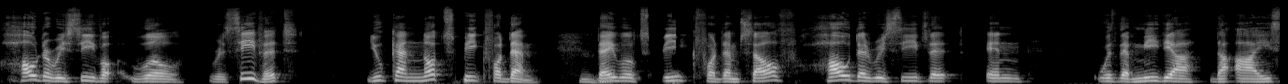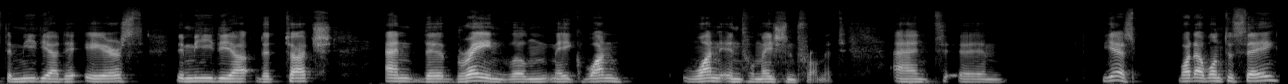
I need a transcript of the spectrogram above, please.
how the receiver will receive it you cannot speak for them mm-hmm. they will speak for themselves how they received it in with the media, the eyes, the media, the ears, the media, the touch, and the brain will make one one information from it. And um, yes, what I want to say,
